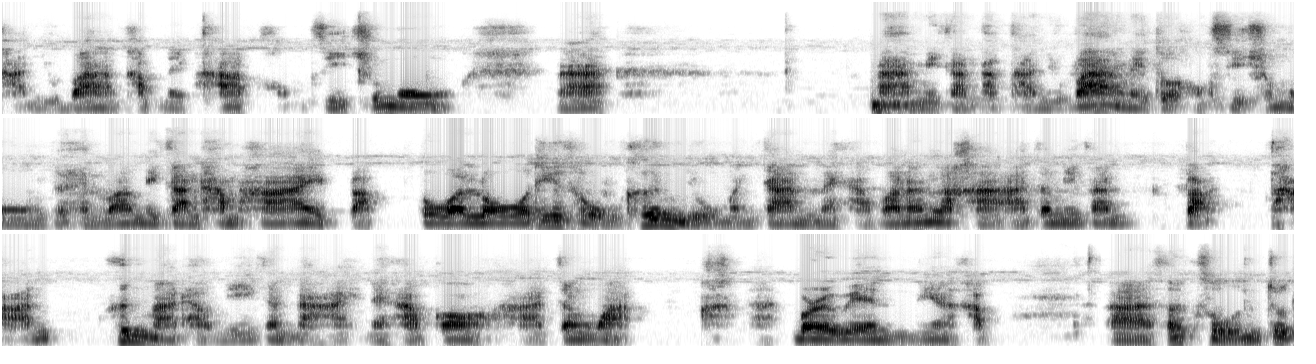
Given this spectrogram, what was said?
ฐานอยู่บ้างครับในภาพของ 4 ชั่วโมงนะ มีการพักฐานอยู่บ้างในตัวของ 4 ชั่วโมง จะเห็นว่ามีการทำไฮปรับตัวโลที่สูงขึ้นอยู่เหมือนกันนะครับ เพราะนั้นราคาอาจจะมีการปรับฐานขึ้นมาแถวนี้กันได้นะครับ ก็หาจังหวะบริเวณเนี้ยครับอ่าสักศูนย์จุด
